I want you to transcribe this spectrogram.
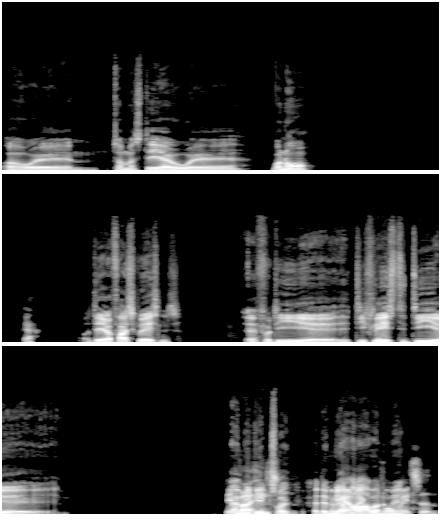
Og øh, Thomas, det er jo, øh, hvornår? Ja. Og det er jo faktisk væsentligt. Øh, fordi øh, de fleste, de øh, det er, er mit indtryk af dem, jeg, jeg har arbejdet med. Tiden.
